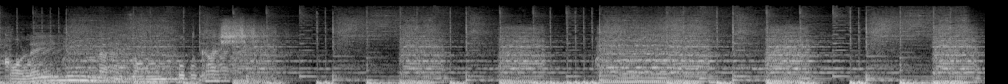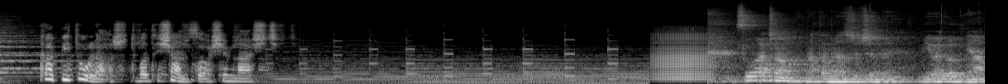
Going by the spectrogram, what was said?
w kolejnym nawiedzonym podcaście. Kapitularz 2018 Słuchaczom natomiast życzymy miłego dnia,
